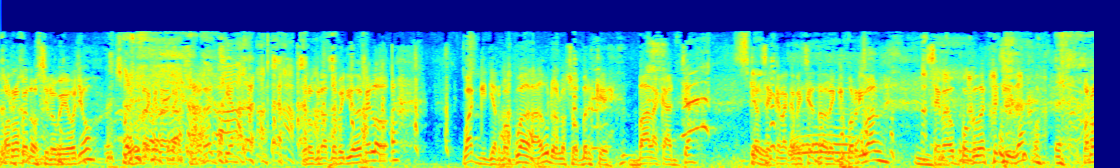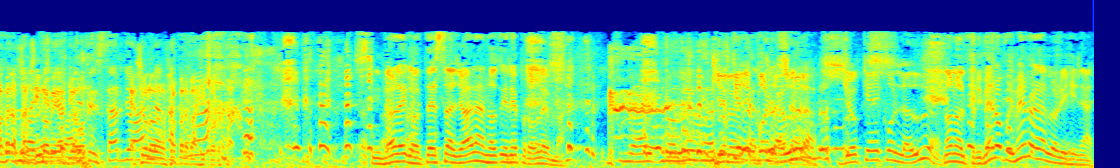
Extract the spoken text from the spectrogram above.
Por lo menos si lo veo yo. Con una gran un gran dominio de pelota. Juan Guillermo Cuadrado, uno de los hombres que va a la cancha, que hace que la camiseta del equipo rival se vea un poco desteñida. Por lo menos así lo veo yo. Es uno de los hombres más importantes. Si no le contesta Joana, no tiene problema. No hay problema. Yo quedé con la duda. Yo quedé con la duda. No, no, el primero primero era el original.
